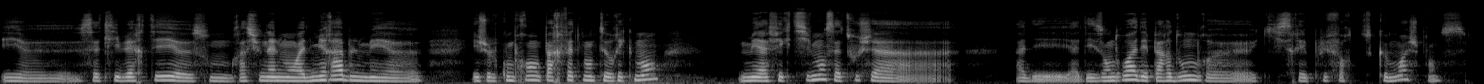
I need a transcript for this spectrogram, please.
et euh, cette liberté euh, sont rationnellement admirables, mais et je le comprends parfaitement théoriquement, mais effectivement, ça touche à, à, des, à des endroits, des parts d'ombre qui seraient plus fortes que moi, je pense.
